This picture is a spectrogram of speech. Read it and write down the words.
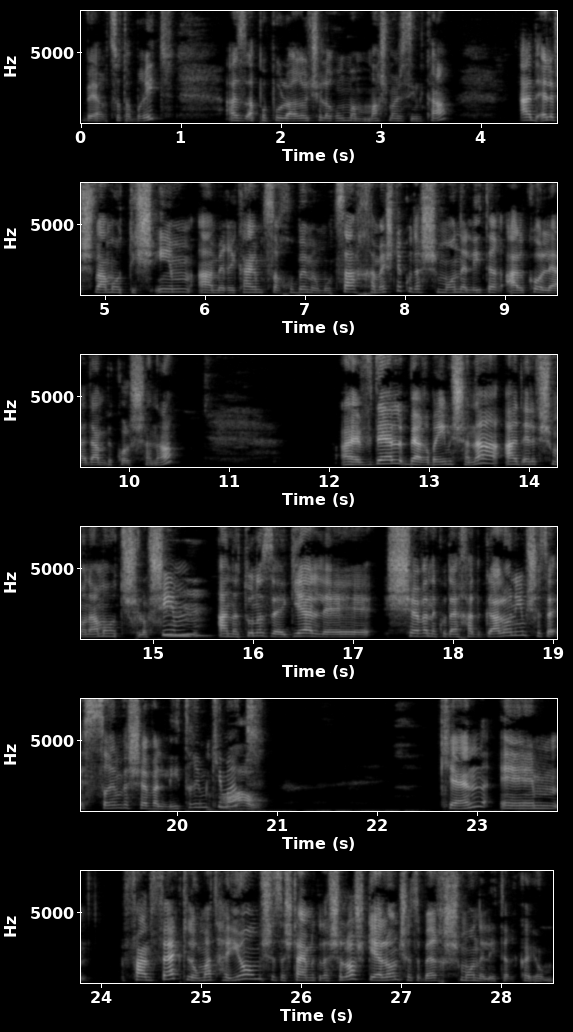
בארצות הברית, אז הפופולריות של הרום ממש ממש זינקה. עד 1790 האמריקאים צרכו בממוצע 5.8 ליטר אלכוהול לאדם בכל שנה. ההבדל ב-40 שנה עד 1830 מהמם. הנתון הזה הגיע ל-7.1 גלונים שזה 27 ליטרים כמעט. וואו. כן. פאנ פקט לעומת היום שזה 2.3 גלון שזה בערך 8 ליטר כיום.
